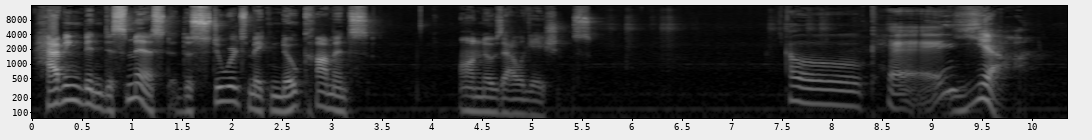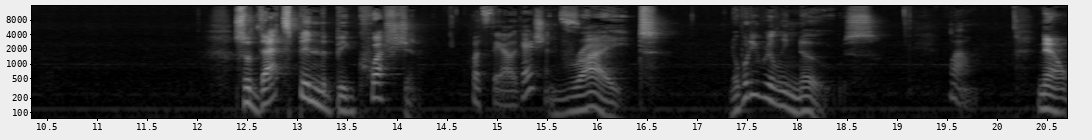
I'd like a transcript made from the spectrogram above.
having been dismissed, the stewards make no comments on those allegations. Okay. Yeah. So that's been the big question. What's the allegations? Right. Nobody really knows. Well, Now,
